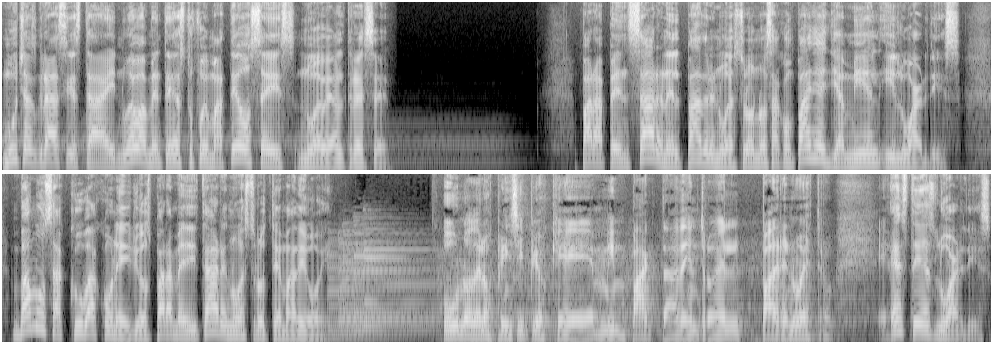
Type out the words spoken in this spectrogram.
Muchas gracias, Tai. Nuevamente esto fue Mateo 6, 9 al 13. Para pensar en el Padre Nuestro nos acompaña Yamil y Luardis. Vamos a Cuba con ellos para meditar en nuestro tema de hoy. Uno de los principios que me impacta dentro del Padre Nuestro Este es Luardis,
